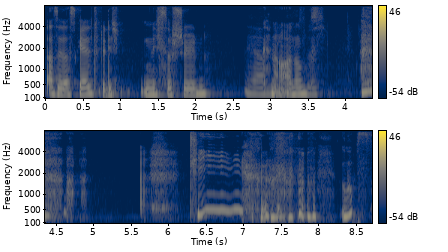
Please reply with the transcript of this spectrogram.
also das Geld finde ich nicht so schön. Ja, Keine Ahnung. Tea! Ups.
